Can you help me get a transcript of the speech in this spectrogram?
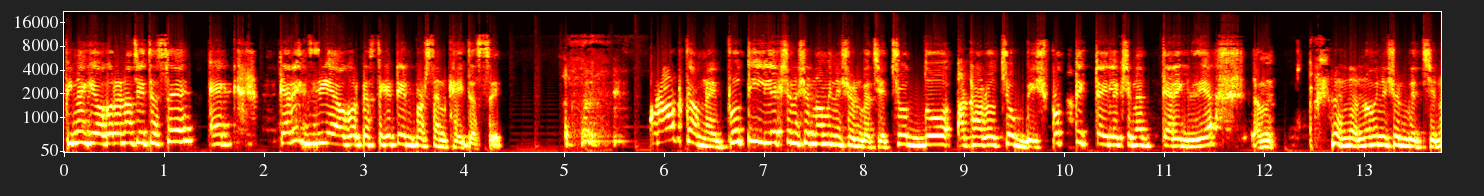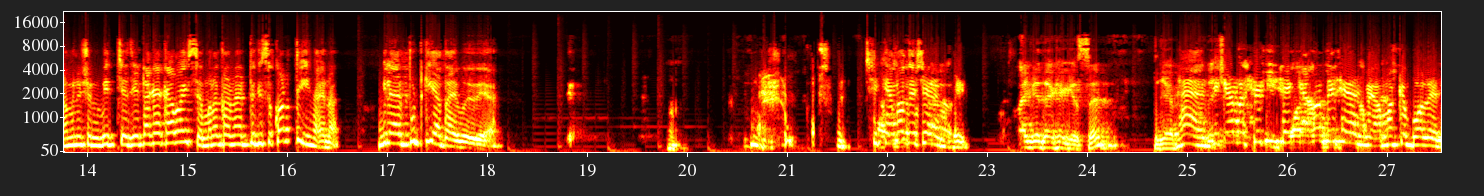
পিনাকি অগরে না চাইতেছে এক ট্যারেক জিয়া অগর কাছ থেকে টেন পার্সেন্ট খাইতেছে। কোনো আউটকাম নাই প্রতি ইলেকশনে সে নমিনেশন বেছে চোদ্দ আঠারো চব্বিশ প্রত্যেকটা ইলেকশনে ট্যারেক জিয়া নমিনেশন বেচছে নমিনেশন বেচছে যে টাকা কামাইছে মনে করেন তো কিছু করতেই হয় না। বিলার পুটকিয়া তাই বইবে সে কেন দেশে আসবে লাইভে দেখা গেছে। হ্যাঁ দেশে আসবে? আমাকে বলেন।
